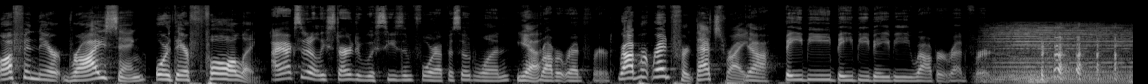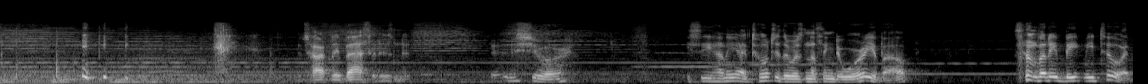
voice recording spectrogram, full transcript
Often they're rising or they're falling. I accidentally started with season four, episode one. Yeah. Robert Redford. Robert Redford, that's right. Yeah. Baby, baby, baby, Robert Redford. Hartley Bassett, isn't it? Uh, Sure. You see, honey, I told you there was nothing to worry about. Somebody beat me to it.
